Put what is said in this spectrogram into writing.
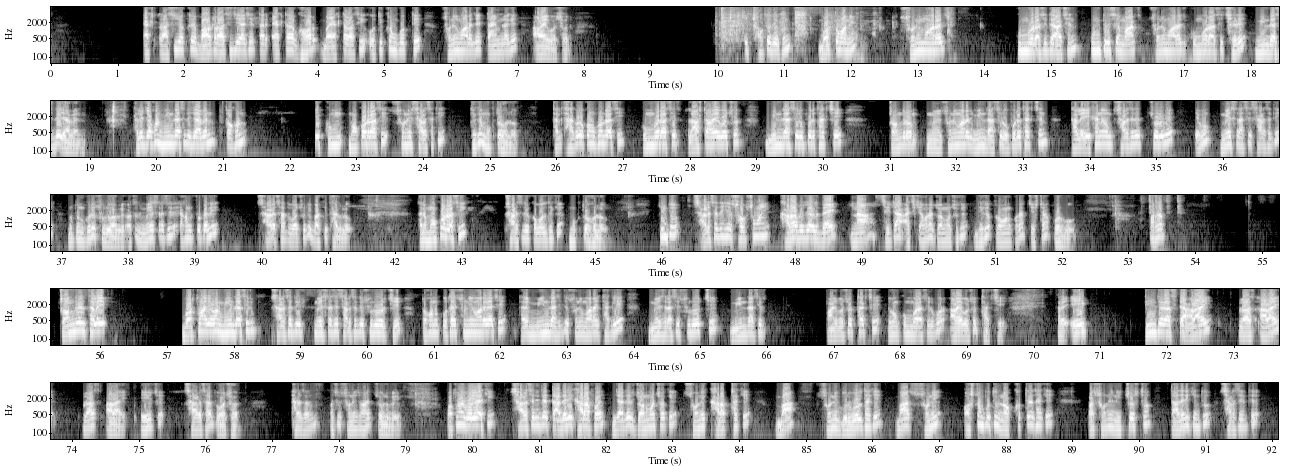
রাশিচক্রের বারোটা রাশি যে আছে, তার একটা ঘর বা একটা রাশি অতিক্রম করতে শনি মহারাজের টাইম লাগে আড়াই বছর। এই ছকে দেখুন, বর্তমানে শনি মহারাজ কুম্ভ রাশিতে আছেন, উনত্রিশে মার্চ শনি মহারাজ কুম্ভ রাশি ছেড়ে মীন রাশিতে যাবেন। তাহলে যখন মীন রাশিতে যাবেন, তখন এই মকর রাশি শনির সাড়ে সাথী থেকে মুক্ত হলো। তাহলে থাকল কোন কোন রাশি? কুম্ভ রাশির লাস্ট আড়াই বছর, মীন রাশির উপরে থাকছে চন্দ্র শনি মহারাজ মীন রাশির উপরে থাকছেন, তাহলে এখানেও সাড়ে সাথী চলবে এবং মেষ রাশির সাড়ে সাথী নতুন করে শুরু হবে। অর্থাৎ মেষ রাশির এখন টোটালি সাড়ে সাত বছরই বাকি থাকল। তাহলে মকর রাশি সাড়ে সাথীর কবল থেকে মুক্ত হলো। কিন্তু সাড়ে সাথী যে সবসময় খারাপ রেজাল্ট দেয়, না, সেটা আজকে আমরা জন্মছকে দেখে প্রমাণ করার চেষ্টা করব। অর্থাৎ চন্দ্রের তাহলে বর্তমানে যখন মীন রাশির সাড়ে সাথী মেষ রাশির সাড়ে সাথী শুরু হচ্ছে, তখন কোথায় শনি মহারাজ আছে? তাহলে মীন রাশিতে শনি মহারাজ থাকলে মেষ রাশি শুরু হচ্ছে, মীন রাশির পাঁচ বছর থাকছে এবং কুম্ভ রাশির উপর আড়াই বছর থাকছে। তাহলে এই তিনটে রাশিতে আড়াই প্লাস আড়াই প্লাস আড়াই, এই হচ্ছে সাড়ে সাত বছর। সাড়ে সাত বছর শনি মহারাজ চলবে। প্রথমে বলে রাখি, সাড়ে সাথীতে তাদেরই খারাপ হয়, যাদের জন্মছকে শনি খারাপ থাকে বা শনি দুর্বল থাকে বা শনি অষ্টমপতির নক্ষত্রে থাকে বা শনি নিচ্ছস্থ তাদেরই কিন্তু সাড়ে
